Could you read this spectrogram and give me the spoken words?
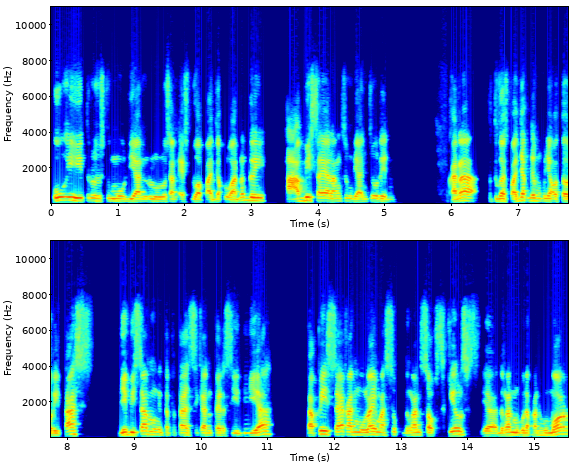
UI, terus kemudian lulusan S2 pajak luar negeri, habis saya langsung dihancurin. Karena petugas pajak dia mempunyai otoritas, dia bisa menginterpretasikan versi dia, tapi saya akan mulai masuk dengan soft skills, ya dengan menggunakan humor,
